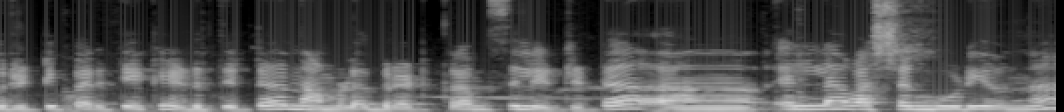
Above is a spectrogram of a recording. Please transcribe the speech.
ഉരുട്ടി പരത്തിയൊക്കെ എടുത്തിട്ട് നമ്മൾ ബ്രെഡ് ക്രംസിലിട്ടിട്ട് എല്ലാ വശം കൂടി ഒന്ന്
